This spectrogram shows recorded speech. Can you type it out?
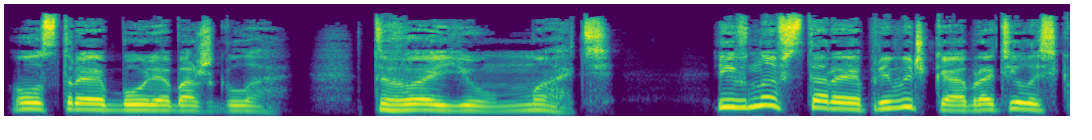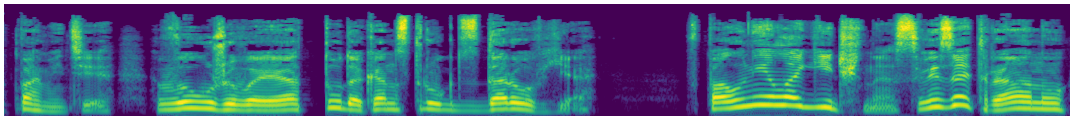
Острая боль обожгла. Твою мать! И вновь старая привычка обратилась к памяти, выуживая оттуда конструкт здоровья — Вполне логично — связать рану,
